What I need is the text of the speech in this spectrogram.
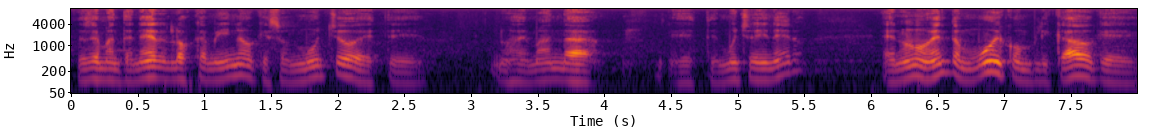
Entonces mantener los caminos, que son muchos, este, nos demanda este, mucho dinero en un momento muy complicado que,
